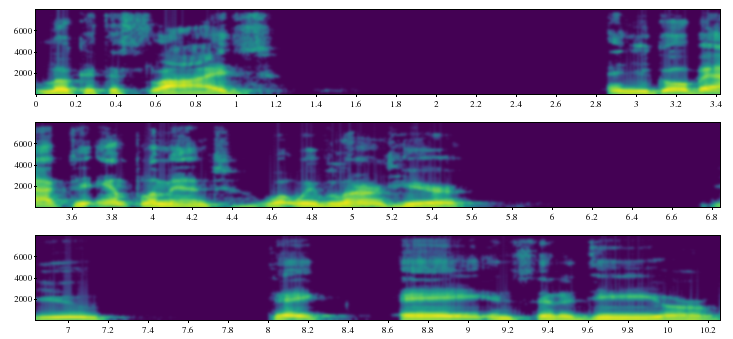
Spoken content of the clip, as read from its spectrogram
look at the slides and you go back to implement what we've learned here, you take a instead of D or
